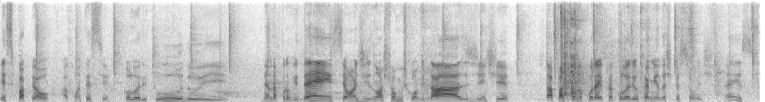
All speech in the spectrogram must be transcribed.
esse papel acontecer, colorir tudo e dentro da Providência, onde nós fomos convidados, a gente está passando por aí para colorir o caminho das pessoas. É isso.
